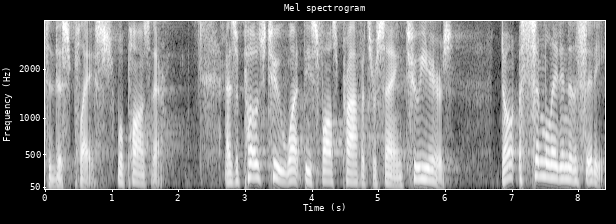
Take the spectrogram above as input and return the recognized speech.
to this place. We'll pause there. As opposed to what these false prophets were saying two years. Don't assimilate into the city.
